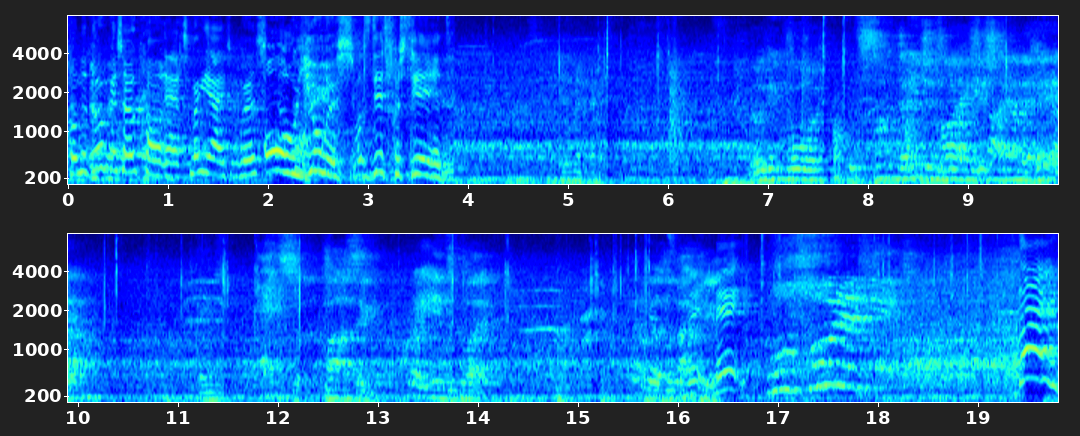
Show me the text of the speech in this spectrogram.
Van de Donk is ook gewoon rechts. Maakt niet uit, jongens. Oh jongens, wat is dit frustrerend. Moving forward with some danger position and the. Excellent passing, great interplay. A little back Nee! here. Nee! Nee!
